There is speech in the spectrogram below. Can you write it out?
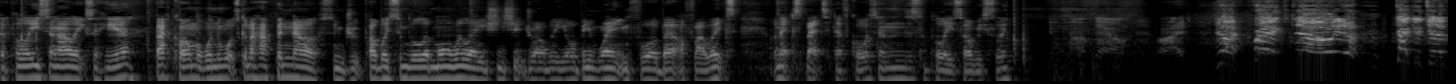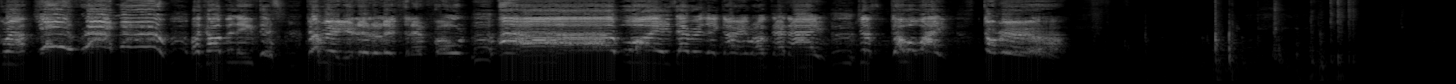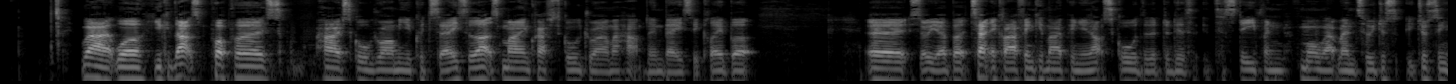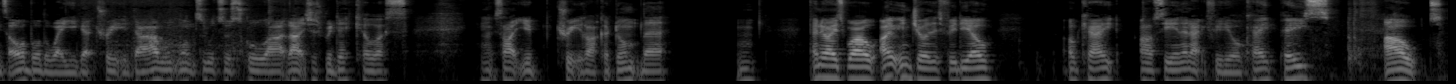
The police and Alex are here. Back home. I wonder what's going to happen now. Some probably some more relationship drama you've been waiting for a bit off Alex. Unexpected, of course, and there's the police, obviously. Right, well, you could, that's proper high school drama, you could say. So that's Minecraft school drama happening, basically. But, uh, so yeah, but technically, I think, in my opinion, that school did to Stephen more that rental, it just, it just seems horrible the way you get treated there. I wouldn't want to go to a school like that. It's just ridiculous. It's like you're treated like a dump there. Mm. Anyways, well, I enjoy this video. Okay, I'll see you in the next video, okay? Peace out.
